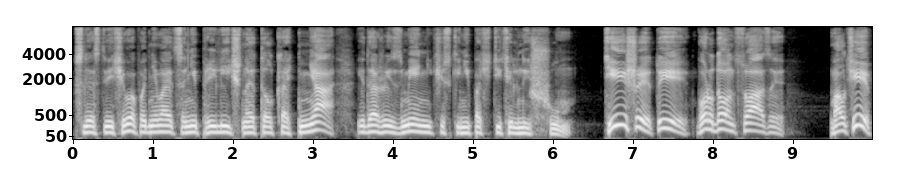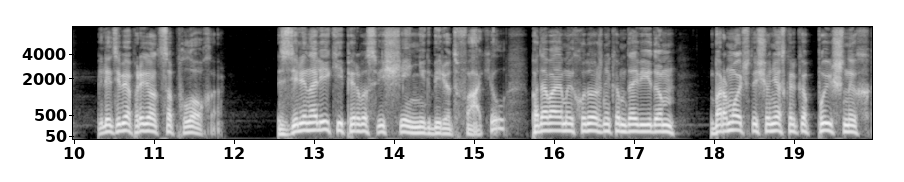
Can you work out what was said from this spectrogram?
вследствие чего поднимается неприличная толкотня и даже изменнически непочтительный шум. «Тише ты, бурдон Суазы! Молчи, или тебе придется плохо!» Зеленоликий первосвященник берет факел, подаваемый художником Давидом, бормочет еще несколько пышных,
